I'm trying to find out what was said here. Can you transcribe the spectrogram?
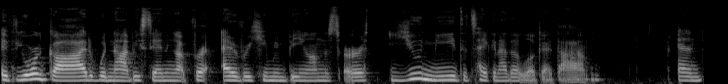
If your God would not be standing up for every human being on this earth, you need to take another look at that. And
